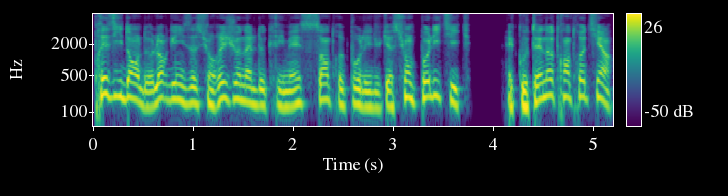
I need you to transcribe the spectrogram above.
président de l'Organisation régionale de Crimée, Centre pour l'éducation politique. Écoutez notre entretien.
